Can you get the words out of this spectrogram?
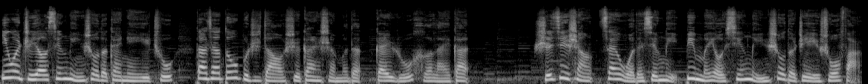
因为只要新零售的概念一出，大家都不知道是干什么的，该如何来干。实际上，在我的心里，并没有新零售的这一说法。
